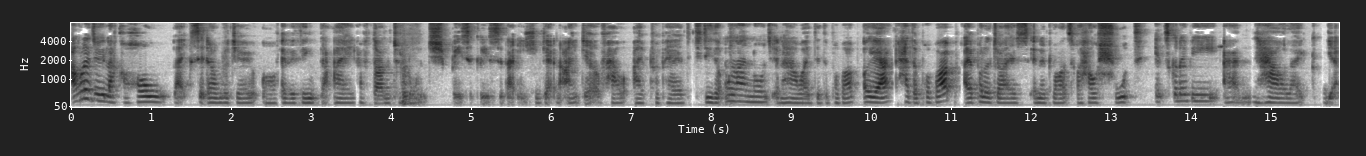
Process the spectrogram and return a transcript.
I'm going to do like a whole like sit down video of everything that I have done to launch basically so that you can get an idea of how I prepared to do the online launch and how I did the pop-up. Oh yeah, I had the pop-up. I apologize apologize in advance for how short it's gonna be and how like yeah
